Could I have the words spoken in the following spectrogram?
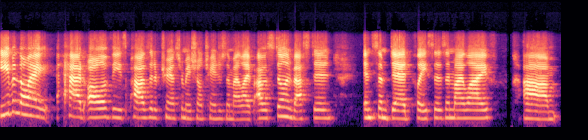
even though I had all of these positive transformational changes in my life, I was still invested in some dead places in my life. Um,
